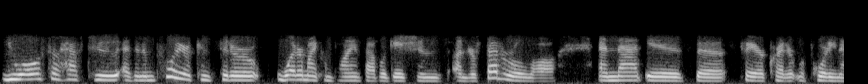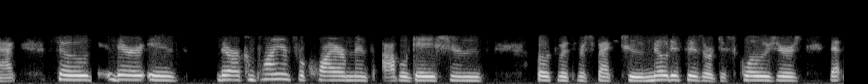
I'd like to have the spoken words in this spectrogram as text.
you also have to, as an employer, consider what are my compliance obligations under federal law, and that is the Fair Credit Reporting Act. So there is there are compliance requirements, obligations, both with respect to notices or disclosures that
